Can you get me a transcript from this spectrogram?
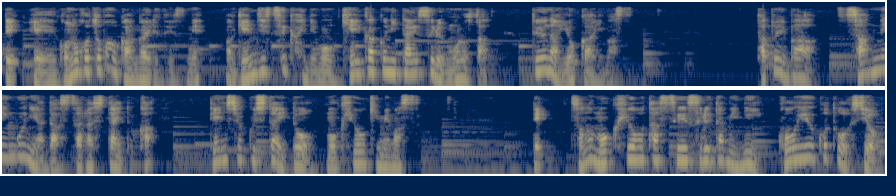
で、えーこの言葉を考えるとですね、まあ、現実世界でも計画に対する脆さというのはよくあります。例えば、3年後には脱サラしたいとか、転職したいと目標を決めます。で、その目標を達成するために、こういうことをしよ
